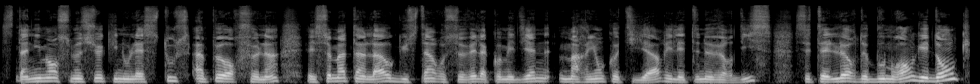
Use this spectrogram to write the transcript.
C'est un immense monsieur qui nous laisse tous un peu orphelins, et ce matin-là, Augustin recevait la comédienne Marion Cotillard. Il était 9h10, c'était l'heure de boomerang, et donc,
